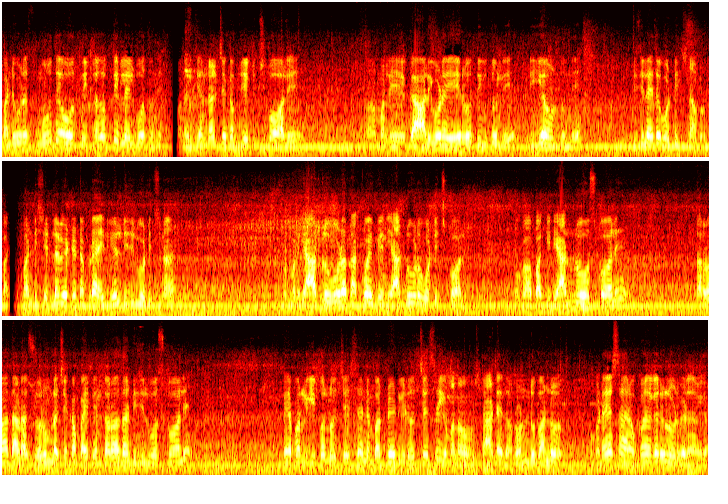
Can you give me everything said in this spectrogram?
బండి కూడా స్మూత్గా అవుతుంది ఇట్లా దొక్కితే ఇట్లా వెళ్ళిపోతుంది. మనకి జనరల్ చెకప్ చేయించుకోవాలి మళ్ళీ గాలి కూడా ఏరు దిగుతుంది దిగే ఉంటుంది. డీజిల్ అయితే కొట్టించిన అప్పుడు. బండి- బండి షెడ్లో పెట్టేటప్పుడే ఐదు వేలు డీజిల్ కొట్టించిన. ఇప్పుడు మనకి యాడ్లు కూడా తక్కువైపోయింది. యార్డ్లు యాడ్లు కూడా కొట్టించుకోవాలి. ఒక బకెట్ యాడ్లు పోసుకోవాలి. తర్వాత ఆడ షోరూంలో చెకప్ అయిపోయిన తర్వాత డీజిల్ పోసుకోవాలి. పేపర్లు గీపర్లు వచ్చేస్తే నెంబర్ ప్లేట్ గీడ వచ్చేస్తే ఇక మనం స్టార్ట్ అవుతాం రెండు బండ్లు ఒకటేసారి ఒక్క దగ్గర లోడ్ పెడదాం ఇక.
